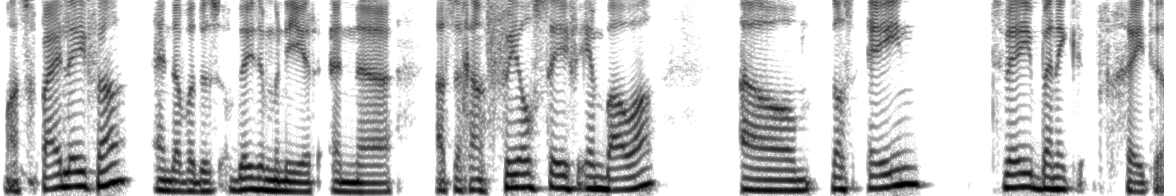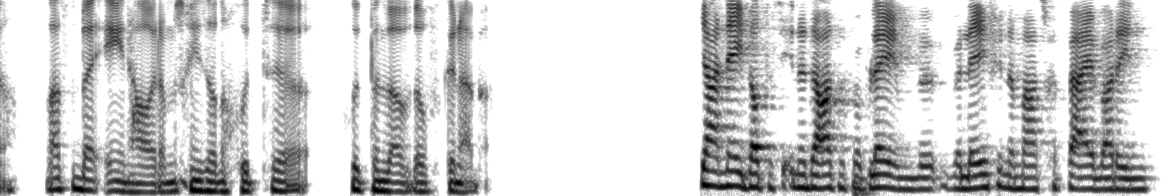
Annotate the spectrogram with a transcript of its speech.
maatschappij leven en dat we dus op deze manier een, uh, laten we zeggen, een fail-safe inbouwen. Um, dat is één. Twee ben ik vergeten. Laten we het bij één houden. Misschien is dat een goed, uh, goed punt waar we het over kunnen hebben. Ja, nee, dat is inderdaad het probleem. We, we leven in een maatschappij waarin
